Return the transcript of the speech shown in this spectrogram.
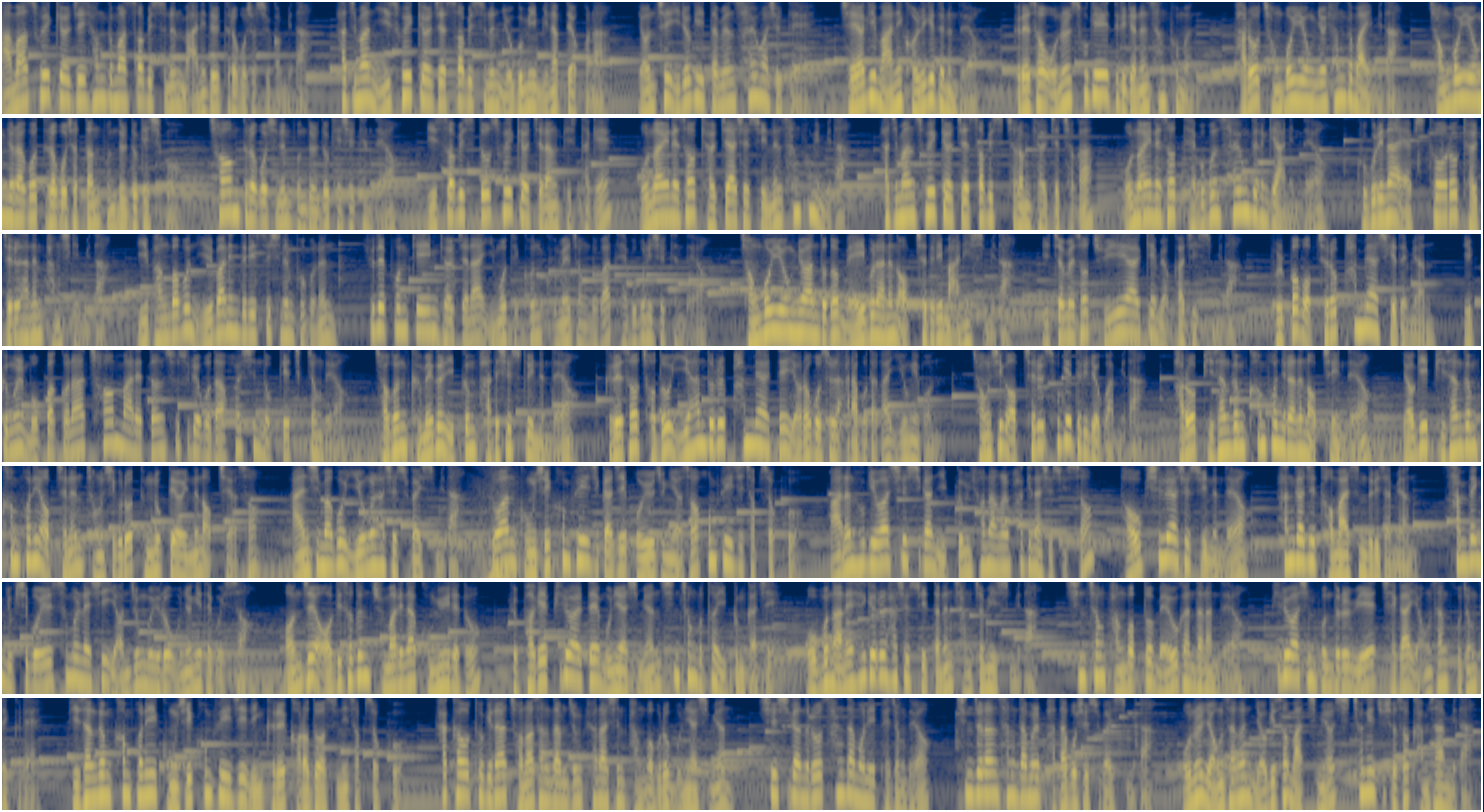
아마 소액결제 현금화 서비스는 많이들 들어보셨을 겁니다. 하지만 이 소액결제 서비스는 요금이 미납되었거나 연체 이력이 있다면 사용하실 때 제약이 많이 걸리게 되는데요. 그래서 오늘 소개해 드리려는 상품은 바로 정보 이용료 현금화입니다. 정보 이용료라고 들어보셨던 분들도 계시고 처음 들어보시는 분들도 계실 텐데요. 이 서비스도 소액결제랑 비슷하게 온라인에서 결제하실 수 있는 상품입니다. 하지만 소액결제 서비스처럼 결제처가 온라인에서 대부분 사용되는 게 아닌데요. 구글이나 앱스토어로 결제를 하는 방식입니다. 이 방법은 일반인들이 쓰시는 부분은 휴대폰 게임 결제나 이모티콘 구매 정도가 대부분이실 텐데요. 정보 이용료 한도도 매입을 하는 업체들이 많이 있습니다. 이 점에서 주의해야 할 게 몇 가지 있습니다. 불법 업체로 판매하시게 되면 입금을 못 받거나 처음 말했던 수수료보다 훨씬 높게 측정되어 적은 금액을 입금 받으실 수도 있는데요. 그래서 저도 이 한도를 판매할 때 여러 곳을 알아보다가 이용해본 정식 업체를 소개해 드리려고 합니다. 바로 비상금 컴퍼니라는 업체인데요. 여기 비상금 컴퍼니 업체는 정식으로 등록되어 있는 업체여서 안심하고 이용을 하실 수가 있습니다. 또한 공식 홈페이지까지 보유 중이어서 홈페이지 접속 후 많은 후기와 실시간 입금 현황을 확인하실 수 있어 더욱 신뢰하실 수 있는데요. 한 가지 더 말씀드리자면 365일 24시 연중무휴로 운영이 되고 있어 언제 어디서든 주말이나 공휴일에도 급하게 필요할 때 문의하시면 신청부터 입금까지 5분 안에 해결을 하실 수 있다는 장점이 있습니다. 신청 방법도 매우 간단한데요. 필요하신 분들을 위해 제가 영상 고정 댓글에 비상금 컴퍼니 공식 홈페이지 링크를 걸어두었으니 접속 후 카카오톡이나 전화 상담 중 편하신 방법으로 문의하시면 실시간으로 상담원이 배정되어 친절한 상담을 받아보실 수가 있습니다. 오늘 영상은 여기서 마치며 시청해 주셔서 감사합니다.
